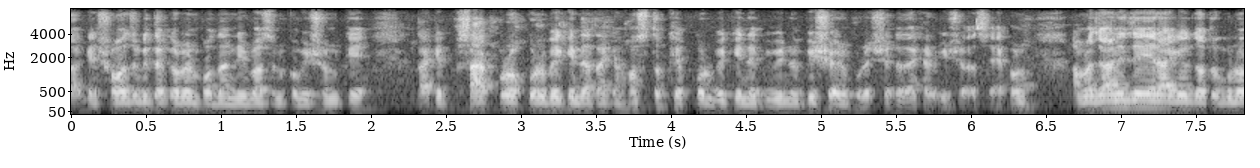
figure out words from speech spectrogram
তাকে সহযোগিতা করবেন প্রধান নির্বাচন কমিশনকে, তাকে চাপ প্রয়োগ করবে কিনা, তাকে হস্তক্ষেপ করবে কিনা, বিভিন্ন বিষয়ের উপরে সেটা দেখার বিষয় আছে। এখন আমরা জানি যে এর আগে যতগুলো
